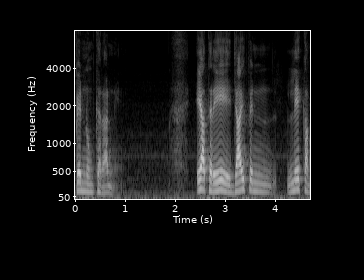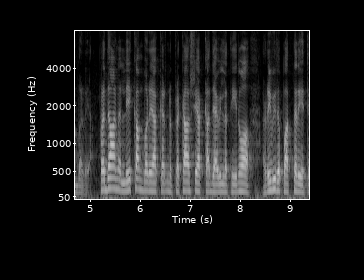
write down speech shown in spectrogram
පෙන්눔 කරන්නේ. ඒ අතරේ ජයිපෙන් ලේකම්වරයා ප්‍රධාන ලේකම්වරයා කරන ප්‍රකාශයක් අද ඇවිල්ලා තියෙනවා රිවිර පත්තරේට.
